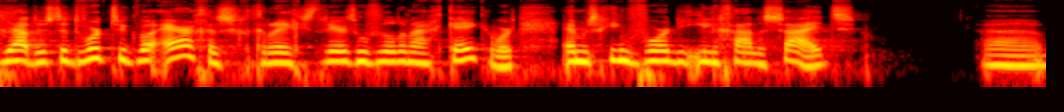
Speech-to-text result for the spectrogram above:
ja, dus het wordt natuurlijk wel ergens geregistreerd hoeveel er naar gekeken wordt. En misschien voor die illegale sites ehm,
